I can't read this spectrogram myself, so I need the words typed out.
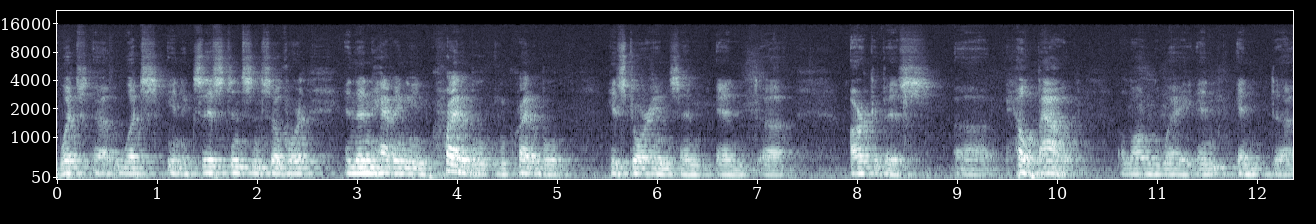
what's, uh, what's in existence and so forth, and then having incredible, incredible historians and, and uh, archivists uh, help out along the way. And, and uh,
